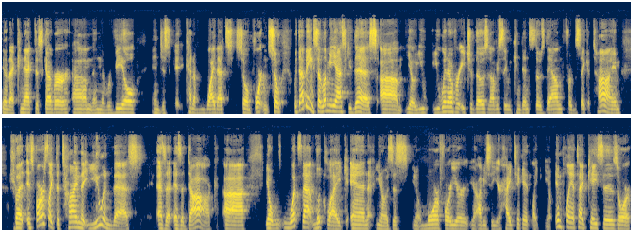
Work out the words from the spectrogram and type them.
you know, that connect, discover, um, and the reveal and just eh, kind of why that's so important. So, with that being said, let me ask you this: um, you know, you you went over each of those, and obviously we condensed those down for the sake of time. Sure. But as far as like the time that you invest as a as a doc, uh, you know, what's that look like? And you know, is this you know more for your your obviously your high ticket like you know implant type cases, or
